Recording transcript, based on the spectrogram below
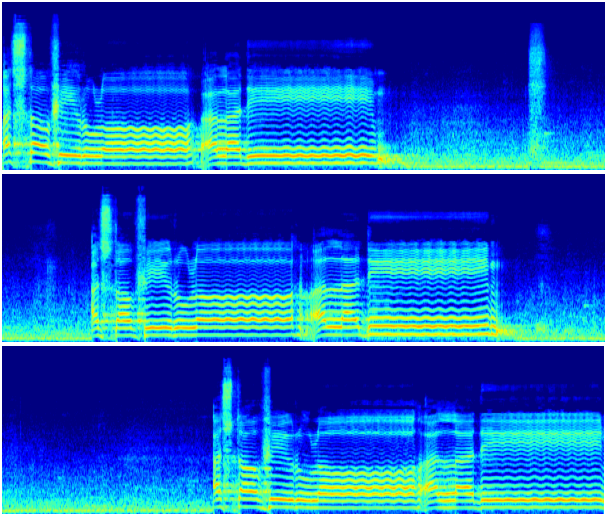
Astaghfirullahaladzim Astaghfirullahaladzim Astaghfirullahaladzim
